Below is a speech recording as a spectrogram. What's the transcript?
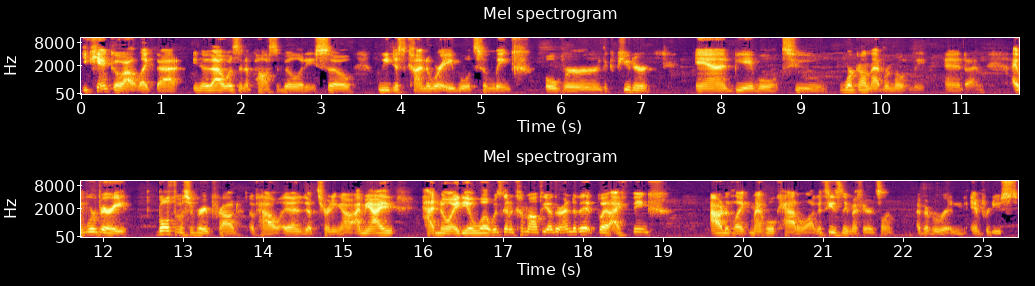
you can't go out like that. You know, that wasn't a possibility. So we just kind of were able to link over the computer and be able to work on that remotely. And I'm, I, we're very, both of us are very proud of how it ended up turning out. I mean, I had no idea what was going to come out the other end of it, but I think out of like my whole catalog, it's easily my favorite song I've ever written and produced.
